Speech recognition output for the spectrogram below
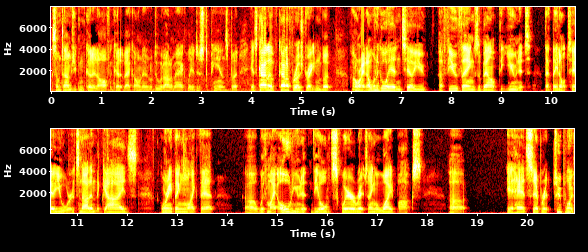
Sometimes you can cut it off and cut it back on and it'll do it automatically. It just depends, but it's kind of kind of frustrating, but all right, I want to go ahead and tell you a few things about the unit that they don't tell you or it's not in the guides or anything like that. Uh, with my old unit, the old square rectangle white box, uh, it had separate 2.4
